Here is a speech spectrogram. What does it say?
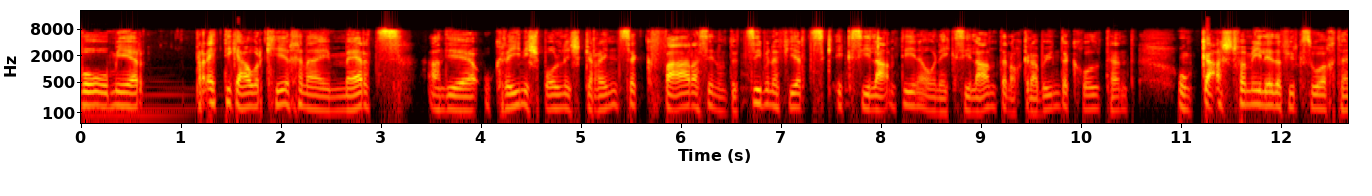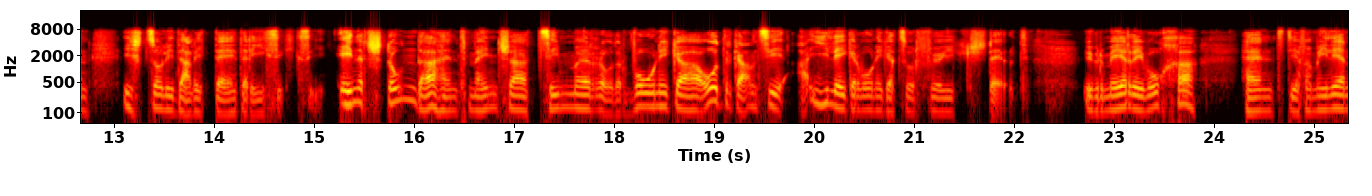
Wo wir Prättigauer Kirchen im März an die ukrainisch-polnische Grenze gefahren sind und dort 47 Exilantinnen und Exilanten nach Graubünden geholt haben und Gastfamilien dafür gesucht haben, ist die Solidarität riesig gewesen. Innerhalb Stunden haben Menschen Zimmer oder Wohnungen oder ganze Einlegerwohnungen zur Verfügung gestellt. Über mehrere Wochen haben die Familien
